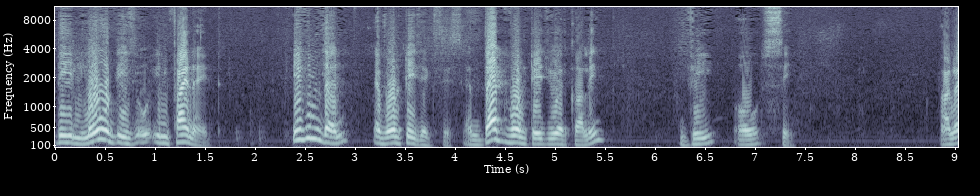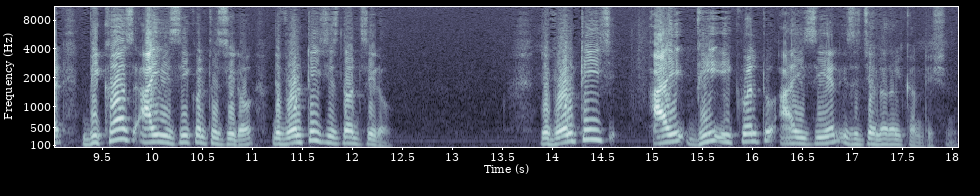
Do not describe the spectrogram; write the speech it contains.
the load is infinite even then a voltage exists and that voltage we are calling VOC alright? Because I is equal to 0 the voltage is not 0 the voltage I V equal to IZL is a general condition.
